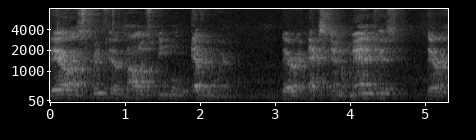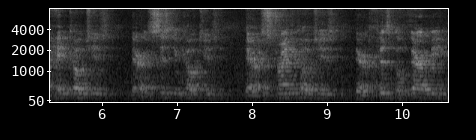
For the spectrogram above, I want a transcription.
there are Springfield College people everywhere. There are ex-general managers, there are head coaches, there are assistant coaches, there are strength coaches, there are physical therapy,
